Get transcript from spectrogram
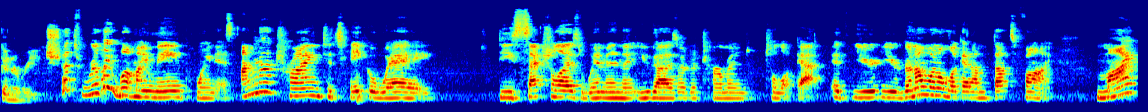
going to reach. That's really what my main point is. I'm not trying to take away these sexualized women that you guys are determined to look at. If you're, you're going to want to look at them, that's fine. My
